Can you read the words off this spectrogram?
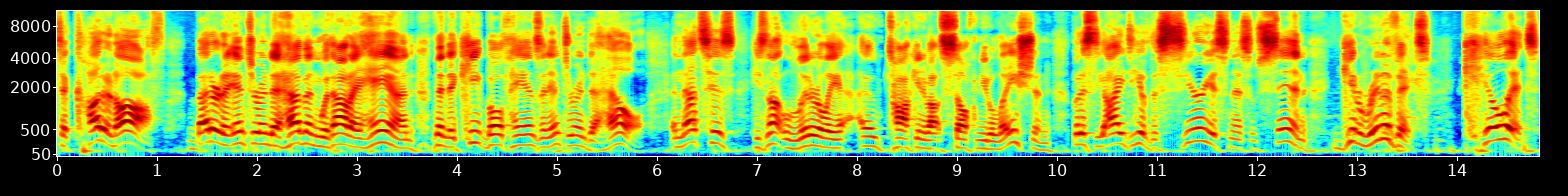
to cut it off, better to enter into heaven without a hand than to keep both hands and enter into hell. And that's his, he's not literally uh, talking about self mutilation, but it's the idea of the seriousness of sin. Get rid of it, kill it.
